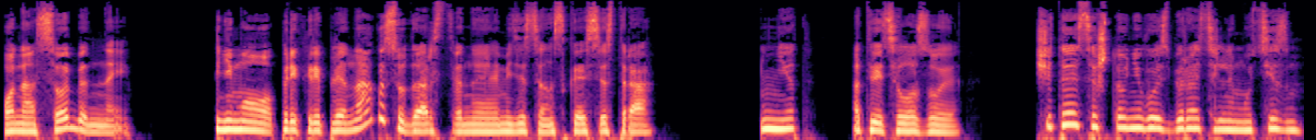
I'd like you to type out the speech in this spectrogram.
Он особенный. К нему прикреплена государственная медицинская сестра?» «Нет», — ответила Зоя. Считается, что у него избирательный мутизм.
